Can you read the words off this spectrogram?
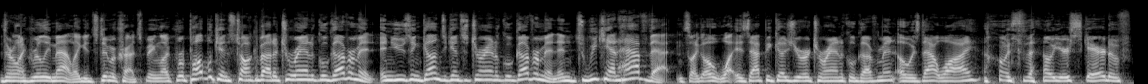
They're like really mad. Like it's Democrats being like, Republicans talk about a tyrannical government and using guns against a tyrannical government, and we can't have that. It's like, oh, what, is that because you're a tyrannical government? Oh, is that why? Oh, is that how you're scared of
